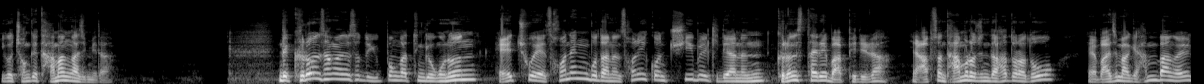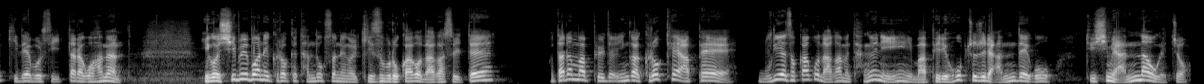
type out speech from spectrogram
이거 전개 다 망가집니다. 근데 그런 상황에서도 6번 같은 경우는 애초에 선행보다는 선의권 취입을 기대하는 그런 스타일의 마필이라 야, 앞선 다 무너진다 하더라도 야, 마지막에 한 방을 기대해 볼 수 있다라고 하면 이거 11번이 그렇게 단독 선행을 기습으로 까고 나갔을 때 다른 마필들 그러니까 그렇게 앞에 무리해서 까고 나가면 당연히 마필이 호흡 조절이 안 되고 뒷심이 안 나오겠죠.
